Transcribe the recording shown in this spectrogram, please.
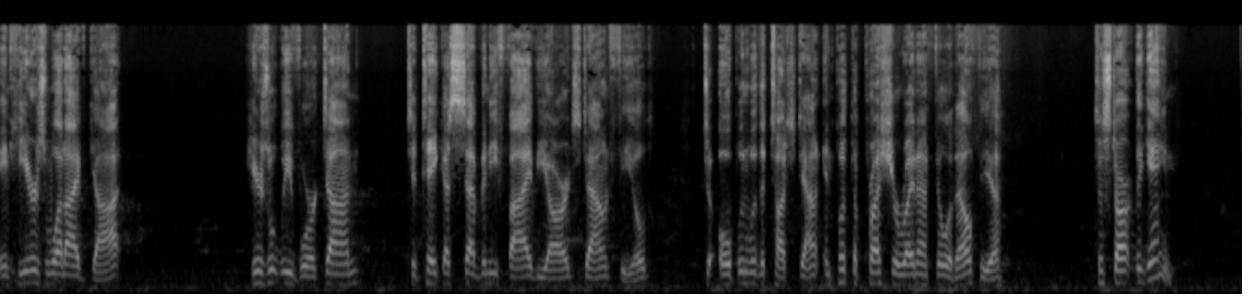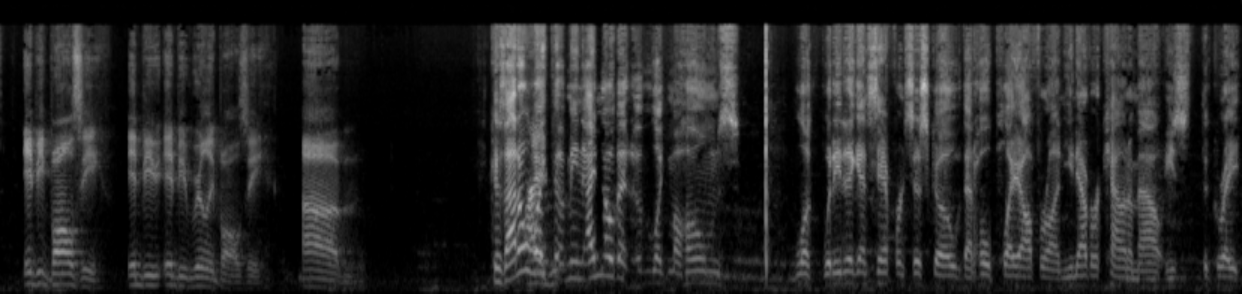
and here's what I've got. Here's what we've worked on to take us 75 yards downfield, to open with a touchdown, and put the pressure right on Philadelphia to start the game. It'd be ballsy. It'd be it'd be really ballsy. Um, because I don't I, like. The, I mean, I know that like Mahomes. Look, what he did against San Francisco, that whole playoff run, you never count him out. He's the great,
